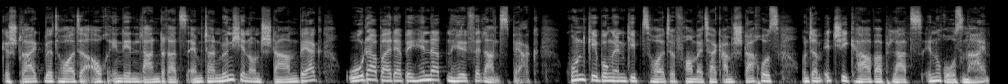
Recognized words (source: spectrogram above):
Gestreikt wird heute auch in den Landratsämtern München und Starnberg oder bei der Behindertenhilfe Landsberg. Kundgebungen gibt's heute Vormittag am Stachus und am Ichikawa Platz in Rosenheim.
